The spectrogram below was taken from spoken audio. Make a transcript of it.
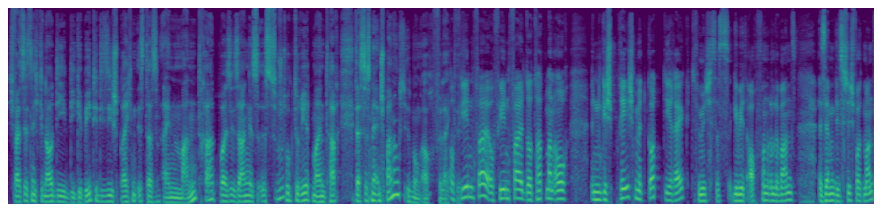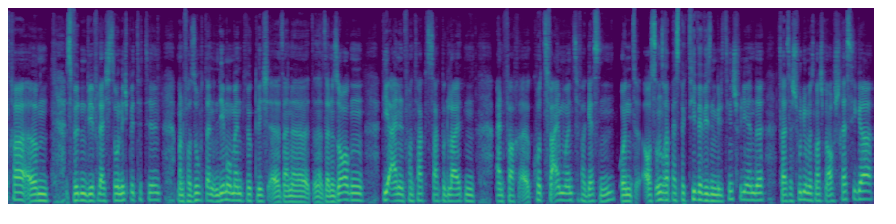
ich weiß jetzt nicht genau, die, die Gebete, die Sie sprechen, ist das ein Mantra, weil Sie sagen, es ist mhm. strukturiert meinen Tag. Das ist eine Entspannungsübung auch vielleicht. Auf ist. jeden Fall, auf jeden Fall. Dort hat man auch ein Gespräch mit Gott direkt. Für mich ist das Gebet auch von Relevanz. Sie haben das Stichwort Mantra, ähm, das würden wir vielleicht so nicht betiteln. Man versucht dann in dem Moment wirklich äh, seine, seine Sorgen, die einen von Tag zu Tag begleiten, einfach äh, kurz für einen Moment zu vergessen. Und aus unserer Perspektive, wir sind Medizinstudierende, das heißt, das Studium ist manchmal auch stressiger,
